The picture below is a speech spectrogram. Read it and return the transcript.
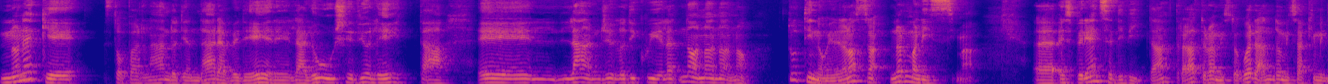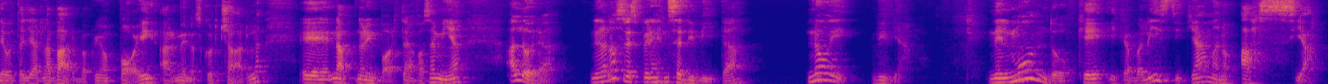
Non è che sto parlando di andare a vedere la luce violetta e l'angelo di qui e la... No, no, no, no. Tutti noi, nella nostra normalissima eh, esperienza di vita, tra l'altro ora mi sto guardando, mi sa che mi devo tagliare la barba prima o poi, almeno scorciarla, e no, non importa, è una cosa mia. Allora, nella nostra esperienza di vita, noi viviamo. Nel mondo che i cabalisti chiamano assia,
